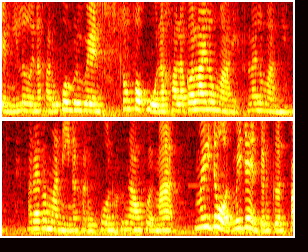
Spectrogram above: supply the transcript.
อย่างนี้เลยนะคะ ทุกคนบริเวณตรงกกหูนะคะ แล้วก็ไล่ลงมาไล่ลงมานี่มาได้ประมาณนี้นะคะ ทุกคนคือเงาสวยมาก ไม่โดดไม่เด่นจนเกินไป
